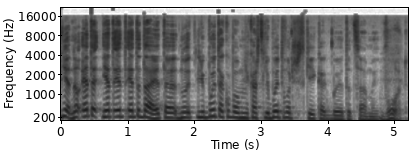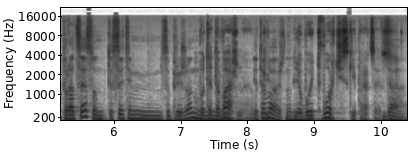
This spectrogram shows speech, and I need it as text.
Нет, ну это, это, это, это да, это, ну, это любой такой, по-моему, мне кажется, любой творческий, как бы, этот самый Вот. процесс, он с этим сопряжен. Вот это важно. Это важно, да. Любой творческий процесс. Да.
